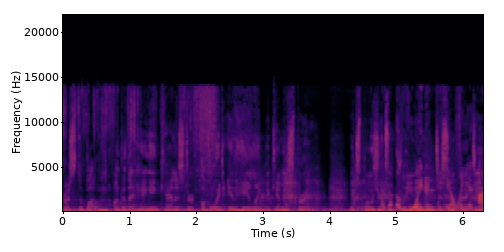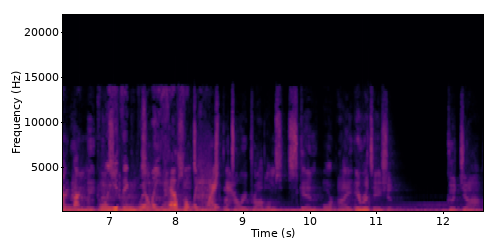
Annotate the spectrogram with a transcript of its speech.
Press the button under the hanging canister. Avoid inhaling the chemi spray. Exposure to cleaning, disinfecting, like, and maintenance breathing chemicals really heavily right now. respiratory problems, skin, or eye irritation. Good job.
